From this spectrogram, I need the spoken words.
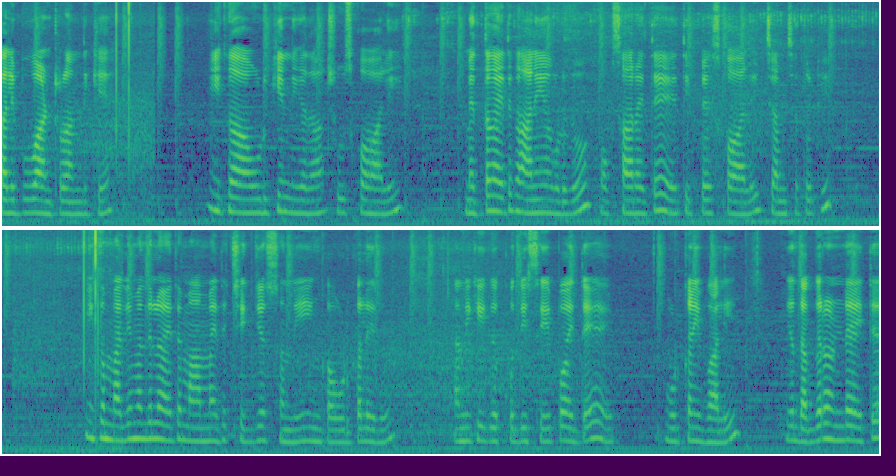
కలిపువ అంటారు అందుకే. ఇక ఉడికింది కదా చూసుకోవాలి. మెత్తగా అయితే కానియకూడదు ఒకసారి అయితే తిప్పేసుకోవాలి చెంచాతోటి. ఇక మధ్య మధ్యలో అయితే మా అమ్మ అయితే చెక్ చేస్తుంది ఇంకా ఉడకలేదు. అందుకే ఇక కొద్దిసేపు అయితే ఉడకనివ్వాలి. ఇక దగ్గర ఉండే అయితే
